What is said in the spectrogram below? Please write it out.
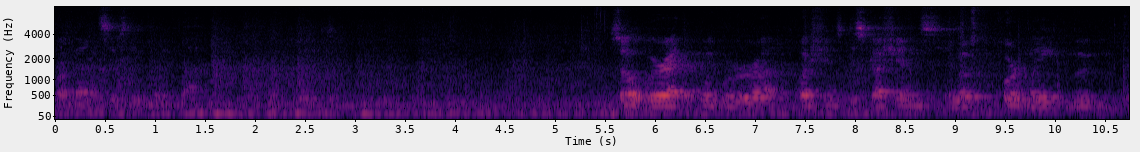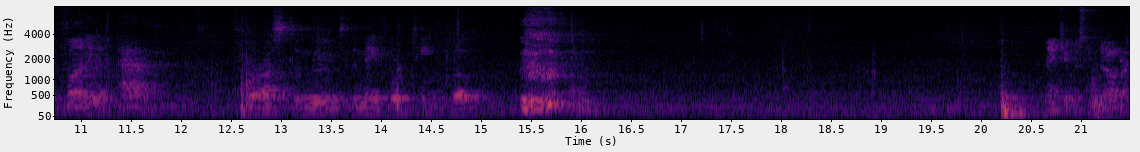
fund balance, 16.5. So we're at the point where uh, questions, discussions, and most importantly, move- defining a path for us to move to the May 14th vote. Thank you, Mr. Dover.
